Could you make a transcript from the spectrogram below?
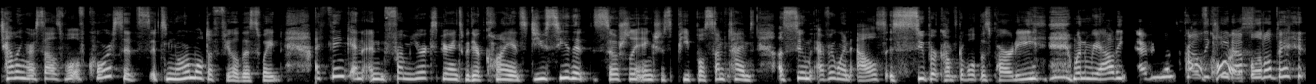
telling ourselves, well, of course it's, it's normal to feel this way. I think, and, and from your experience with your clients, do you see that socially anxious people sometimes assume everyone else is super comfortable at this party when in reality, everyone's oh, probably oh, keyed up a little bit?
